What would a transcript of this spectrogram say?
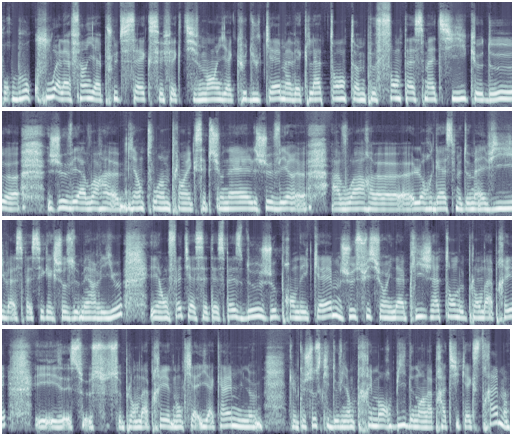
pour beaucoup, à la fin, il n'y a plus de sexe, effectivement. Il n'y a que du chem avec l'attente un peu fantasmatique de euh, je vais avoir euh, bientôt un plan exceptionnel, je vais euh, avoir l'orgasme de ma vie, il va se passer quelque chose de merveilleux. Et en fait, il y a cette espèce de je prends des chems, je suis sur une appli, j'attends le plan d'après. Et, ce, plan d'après, donc il y, a, quand même quelque chose qui devient très morbide dans la pratique extrême,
